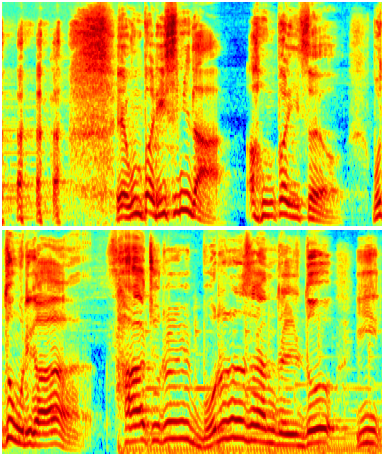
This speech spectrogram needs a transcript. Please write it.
예, 운빨 있습니다. 아, 운빨 있어요. 보통 우리가 사주를 모르는 사람들도 이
